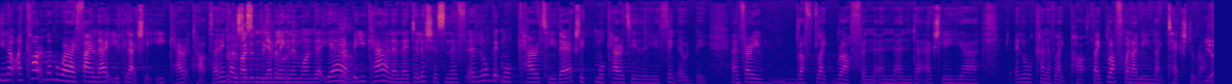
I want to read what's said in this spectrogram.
You know, I can't remember where I found out you could actually eat carrot tops. I think Because I was just didn't think you nibbling them one day. Yeah, Yeah. but you can, and they're delicious, and they're a little bit more carroty. They're actually more carroty than you think they would be, and very rough, like rough, and and and uh, actually. Uh, a little kind of like part, like rough when I mean like texture rough. Yeah,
